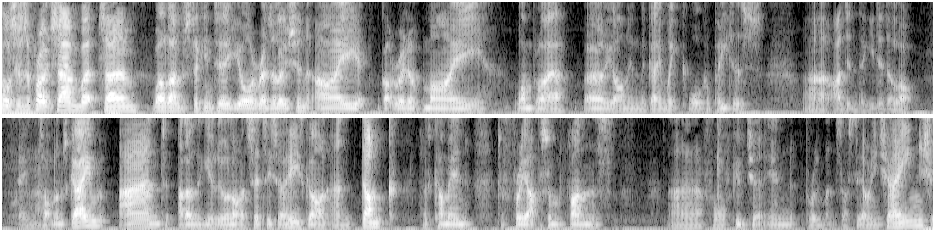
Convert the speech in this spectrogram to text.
cautious approach, Sam, but um, well done for sticking to your resolution. I got rid of my one player early on in the game week, Walker Peters. Uh, I didn't think he did a lot in Tottenham's game, and I don't think he'll do a lot at City, so he's gone. And Dunk has come in to free up some funds uh, for future improvements. That's the only change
